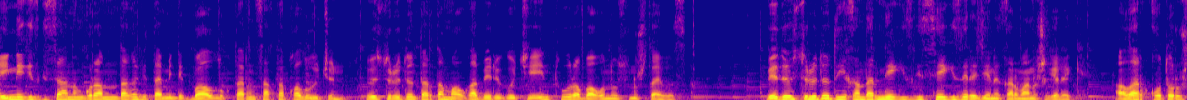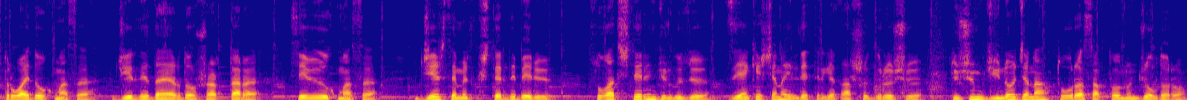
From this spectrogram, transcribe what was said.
Эң негизгиси анын курамындагы витаминдик баалуулуктарын сактап калуу үчүн. Өстүрүүдөн тарта малга берүүгө чейин туура багууну сунуштайбыз беде өстүрүүдө дыйкандар негизги сегиз эрежени карманышы керек. Алар которуштурбайды ыкмасы жерди даярдоо шарттары себүү ыкмасы жер семирткичтерди берүү сугат иштерин жүргүзүү зыянкеч жана илдеттерге каршы күрөшүү түшүм жыйноо жана туура сактоонун жолдору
